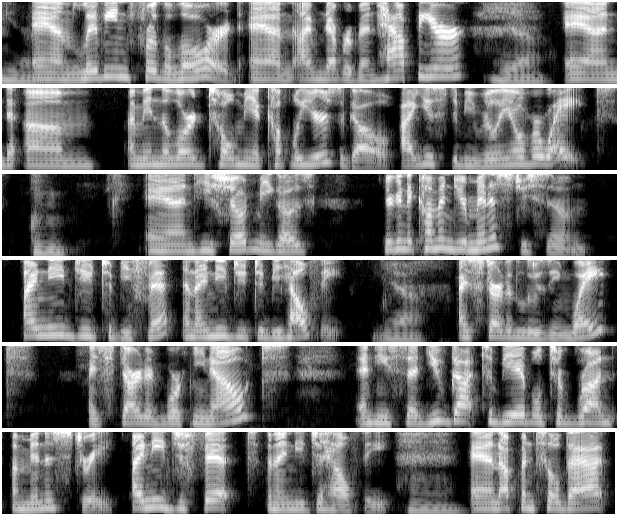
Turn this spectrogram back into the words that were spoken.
Yeah. and living for the Lord. And I've never been happier. yeah. And um, I mean, the Lord told me a couple years ago, I used to be really overweight. Mm. And he showed me, he goes, You're going to come into your ministry soon. I need you to be fit and I need you to be healthy. Yeah. I started losing weight. I started working out. And he said, You've got to be able to run a ministry. I need you fit and I need you healthy. Mm. And up until that,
